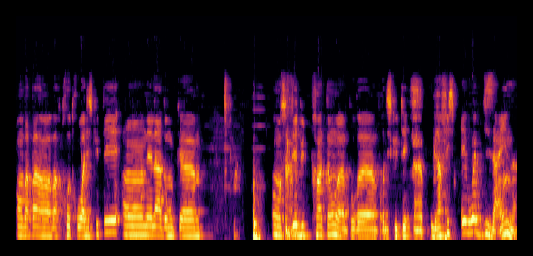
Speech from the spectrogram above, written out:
on va pas avoir trop trop à discuter. On est là donc en ce début de printemps pour pour discuter graphisme et web design.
